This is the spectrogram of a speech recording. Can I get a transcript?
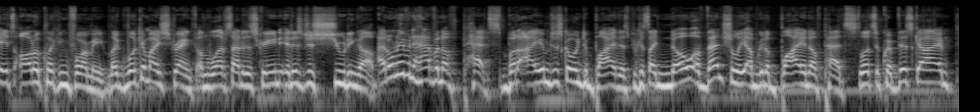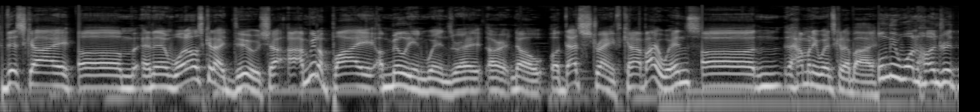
it's auto-clicking for me. Like, look at my strength on the left side of the screen. It is just shooting up. I don't even have enough pets, but I am just going to buy this because I know eventually I'm going to buy enough pets. So let's equip this guy, this guy, um, and then what else can I do? I, am going to buy a million wins, right? All right, no, uh, that's strength. Can I buy wins? Uh, how many wins can I buy? Only 100,000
